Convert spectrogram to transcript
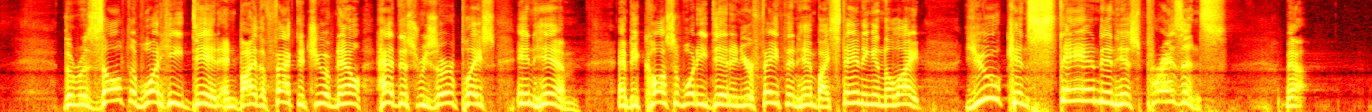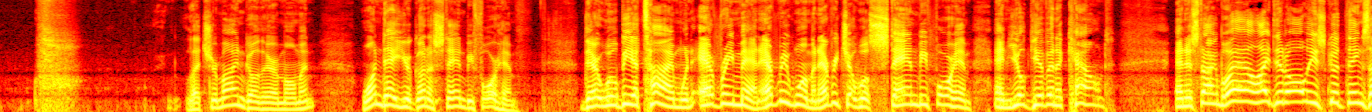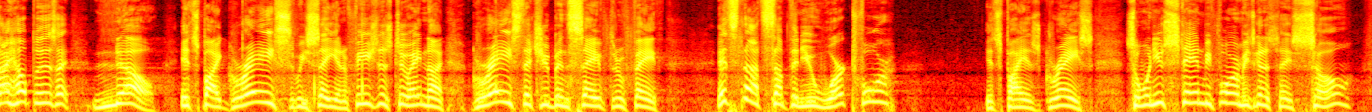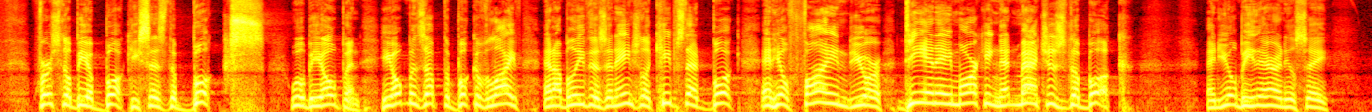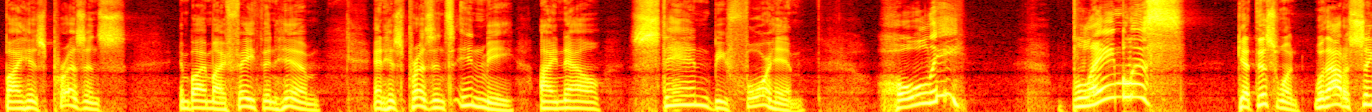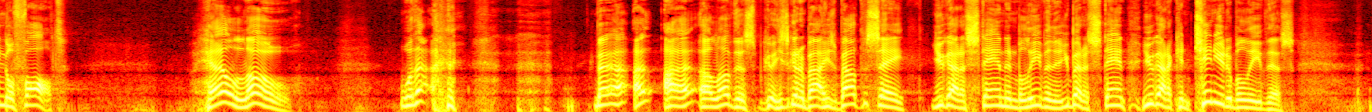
The result of what he did, and by the fact that you have now had this reserved place in him, and because of what he did and your faith in him by standing in the light, you can stand in his presence. Now, let your mind go there a moment. One day you're going to stand before him. There will be a time when every man, every woman, every child will stand before him and you'll give an account. And it's not, well, I did all these good things, I helped this. I... No, it's by grace, we say in Ephesians 2 8 9, grace that you've been saved through faith. It's not something you worked for, it's by His grace. So when you stand before Him, He's going to say, So? First, there'll be a book. He says, The books will be open. He opens up the book of life, and I believe there's an angel that keeps that book, and he'll find your DNA marking that matches the book. And you'll be there, and he'll say, By his presence and by my faith in him and his presence in me, I now stand before him holy, blameless. Get this one, without a single fault. Hello. Without. Man, I, I, I love this. He's going about, he's about to say, you got to stand and believe in it. You better stand. You got to continue to believe this.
